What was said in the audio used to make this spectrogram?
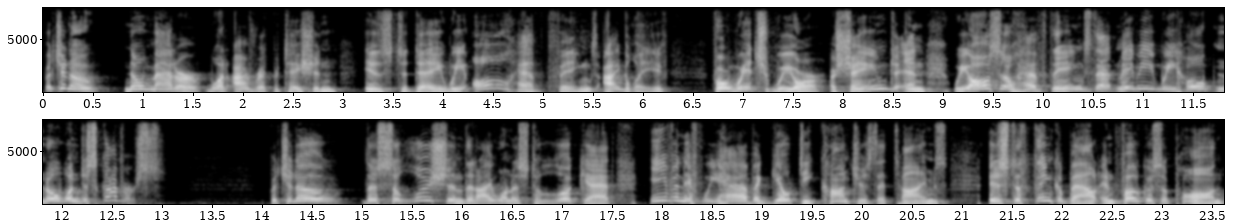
But you know, no matter what our reputation is today, we all have things, I believe, for which we are ashamed, and we also have things that maybe we hope no one discovers. But you know, the solution that I want us to look at, even if we have a guilty conscience at times, is to think about and focus upon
